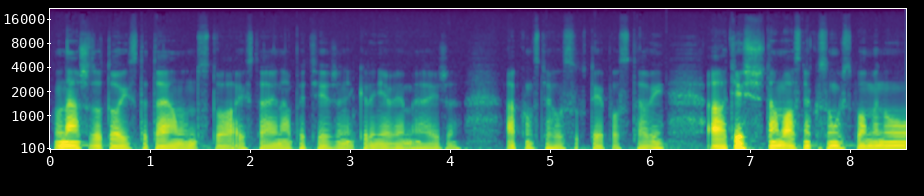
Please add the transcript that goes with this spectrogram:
vnáša to to isté tajomstvo a isté aj napätie, že niekedy nevieme, hej, že v akom vzťahu sú tie postavy. A tiež tam vlastne, ako som už spomenul,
